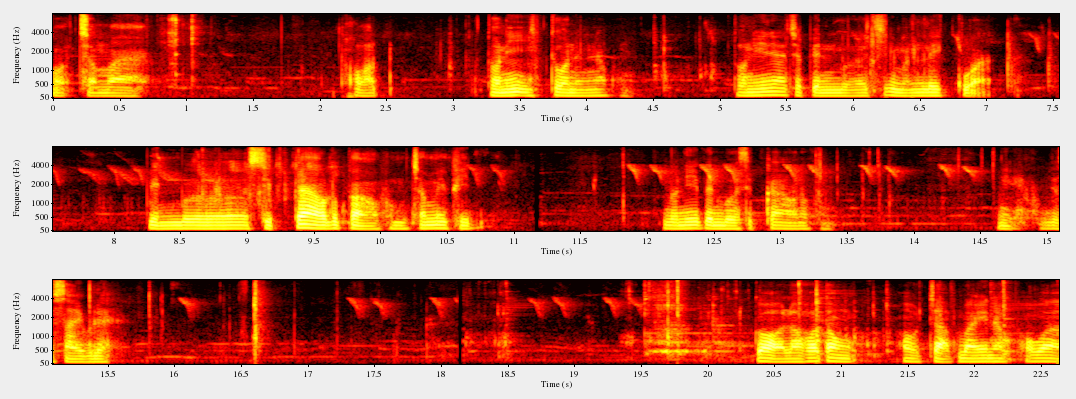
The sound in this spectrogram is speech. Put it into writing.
ก็จะมาถอดตัวนี้อีกตัวหนึ่งนะผม ตัวนี้เนี่ยจะเป็นเบอร์ที่มันเล็กกว่า เป็นเบอร์สิบเก้าหรือเปล่า ผมจำไม่ผิด ตัวนี้เป็นเบอร์สิบเก้านะผมนี่ผมจะใส่ไปเลย ก็เราก็ต้องเอาจับไว้นะครับเพราะว่า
